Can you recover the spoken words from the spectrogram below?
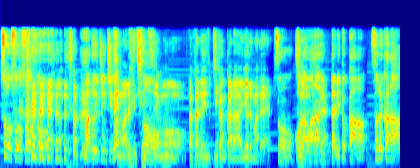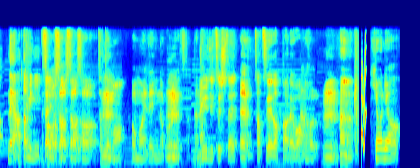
そうそうそうそう。そ う丸一日ね。丸一そう日もう明るい時間から夜まで。そう、小田原行ったりとか、それからね、熱海に行ったりそうとかしたからそうそうそう。とても思い出に残るやつだった充ね。実してうん。撮影だった、あれは。なるほど。うん。うん。ひょにょ。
